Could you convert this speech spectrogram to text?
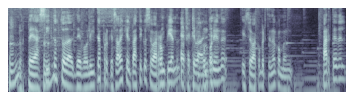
los pedacitos de bolitas, porque sabes que el plástico se va rompiendo, Efectivamente. y se va convirtiendo como en parte del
